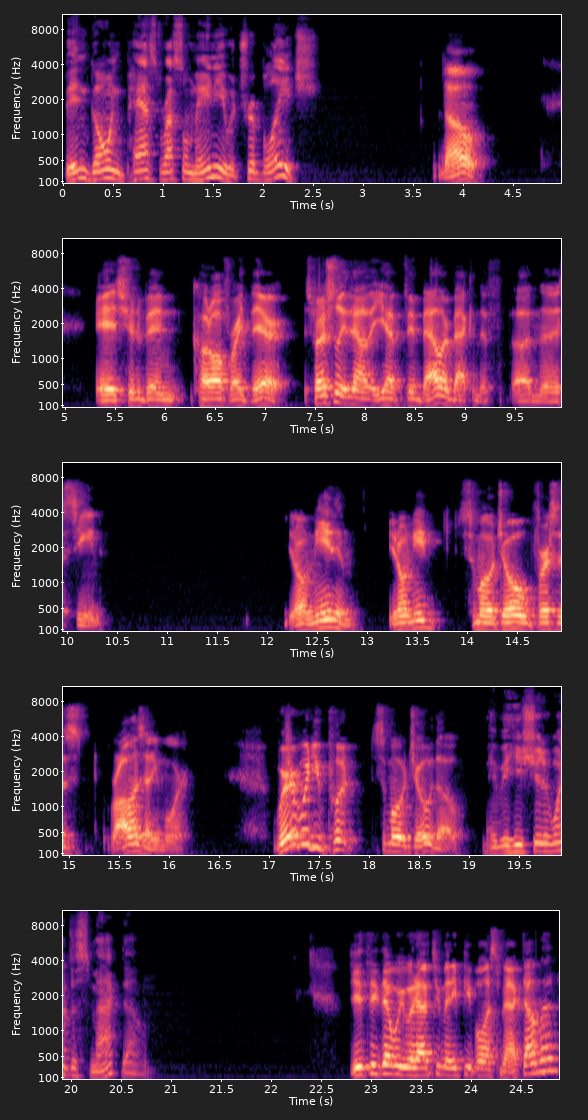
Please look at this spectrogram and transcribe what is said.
been going past WrestleMania with Triple H. no. It should have been cut off right there, especially now that you have Finn Balor back in the uh, in the scene. You don't need him. You don't need Samoa Joe versus Rollins anymore. Where would you put Samoa Joe though? Maybe he should have went to SmackDown. Do you think that we would have too many people on SmackDown then?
